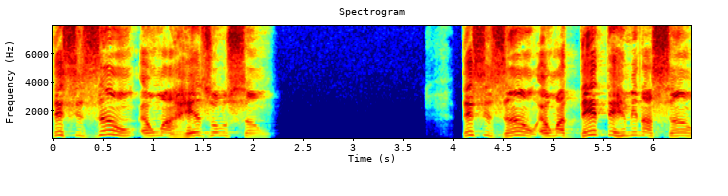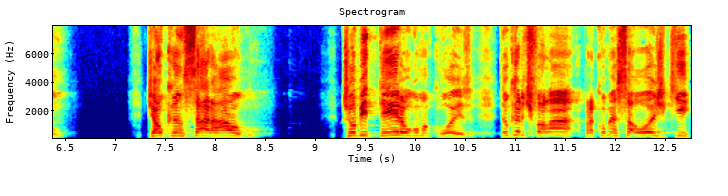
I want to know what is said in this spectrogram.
Decisão é uma resolução. Decisão é uma determinação de alcançar algo, de obter alguma coisa. Então eu quero te falar, para começar hoje, que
